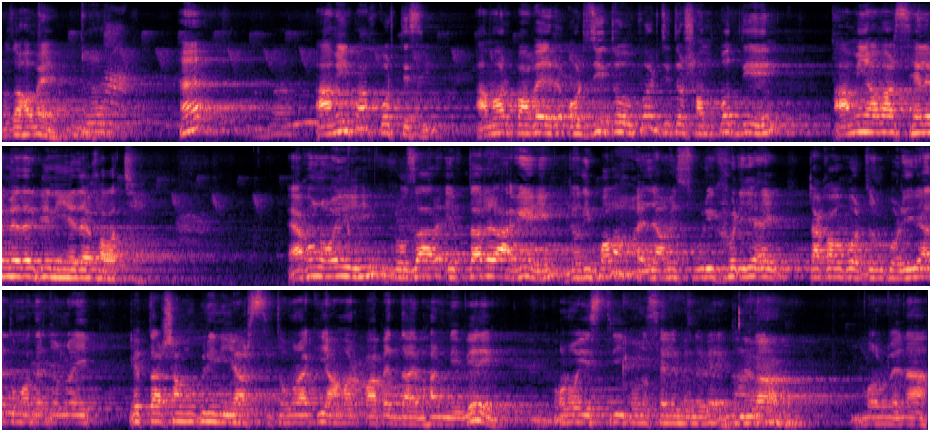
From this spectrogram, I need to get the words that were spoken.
রোজা হবে? হ্যাঁ? আমি পাপ করতেছি, আমার পাপের অর্জিত, উপার্জিত সম্পদ দিয়ে আমি আমার ছেলে মেয়েদেরকে নিয়ে যা খাওয়াচ্ছি। এখন ওই রোজার ইফতারের আগে যদি বলা হয় যে আমি চুরি করিয়ে টাকা উপার্জন করিয়া তোমাদের জন্য এই ইফতার সামগ্রী নিয়ে আসছি তোমরা কি আমার পাপের দায় ভার নেবে? কোনো স্ত্রী কোনো ছেলে মেয়ে নেবে? না। বলবে না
